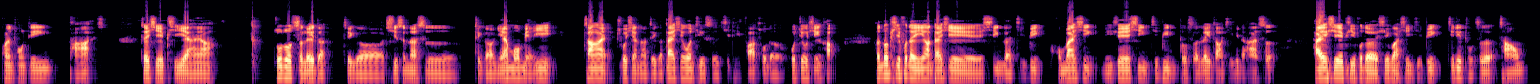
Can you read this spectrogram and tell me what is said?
昆虫叮爬这些皮炎呀，诸如此类的，这个其实呢是这个黏膜免疫障碍出现了这个代谢问题时，机体发出的呼救信号。很多皮肤的营养代谢性的疾病、红斑性、凝血性疾病都是内脏疾病的暗示。还有一些皮肤的血管性疾病、结缔组织常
